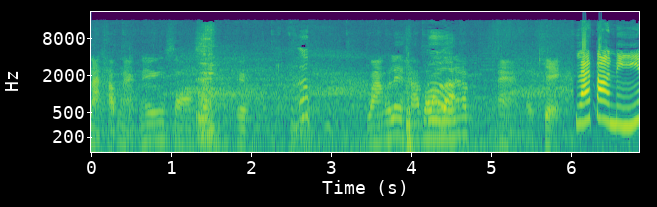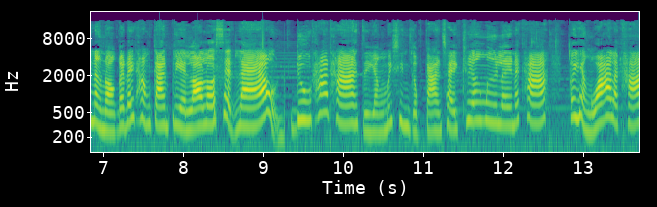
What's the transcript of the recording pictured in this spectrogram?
หนักครับหนักหนึ่งสองสามอึ๊บอึ๊บวางไว้เลยครับระวังมือนะครับ อ่าโอเค และตอนนี้น้องๆก็ได้ทำการเปลี่ยนล้อรถเสร็จแล้ว ดูท่าทางจะยังไม่ชินกับการใช้เครื่องมือเลยนะคะ ก็อย่างว่าล่ะค่ะ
